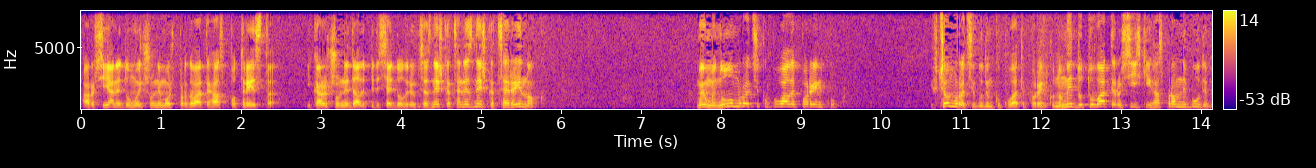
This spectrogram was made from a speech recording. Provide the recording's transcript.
а росіяни думають, що вони можуть продавати газ по 300 і кажуть, що вони дали 50 доларів, це знижка. Це не знижка, це ринок. Ми в минулому році купували по ринку. І в цьому році будемо купувати по ринку. Але ми дотувати російський Газпром не будемо.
